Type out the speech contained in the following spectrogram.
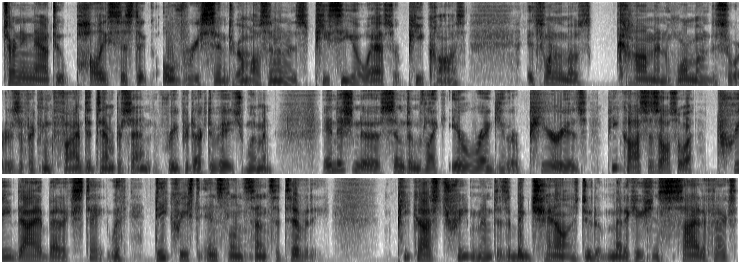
Turning now to polycystic ovary syndrome, also known as PCOS or PCOS. It's one of the most common hormone disorders, affecting 5 to 10% of reproductive-aged women. In addition to symptoms like irregular periods, PCOS is also a pre-diabetic state with decreased insulin sensitivity. PCOS treatment is a big challenge due to medication side effects,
